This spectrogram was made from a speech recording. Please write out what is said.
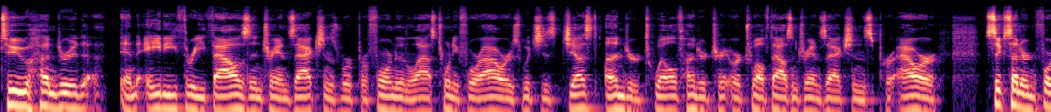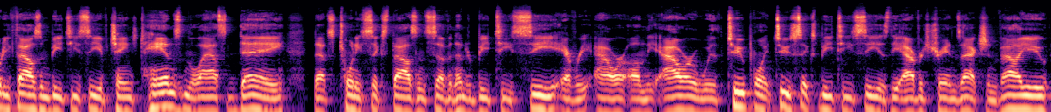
283,000 transactions were performed in the last 24 hours, which is just under 1,200 tra- or 12,000 transactions per hour. 640,000 BTC have changed hands in the last day. That's 26,700 BTC every hour on the hour, with 2.26 BTC is the average transaction value.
